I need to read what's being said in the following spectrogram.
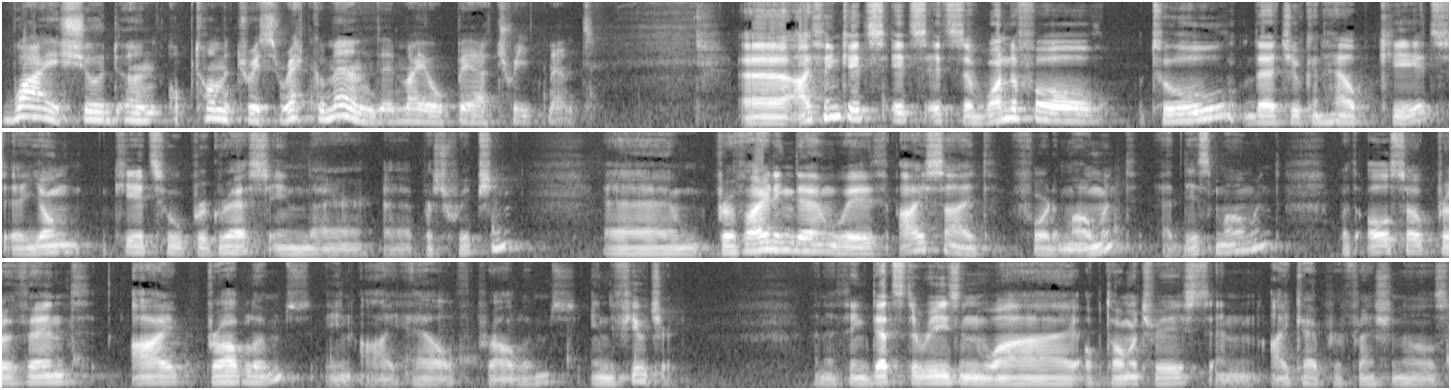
why should an optometrist recommend myopia treatment? Uh, I think it's it's it's a wonderful tool that you can help kids, uh, young kids who progress in their uh, prescription, um, providing them with eyesight for the moment, at this moment, but also prevent eye problems in eye health problems in the future. And I think that's the reason why optometrists and eye care professionals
